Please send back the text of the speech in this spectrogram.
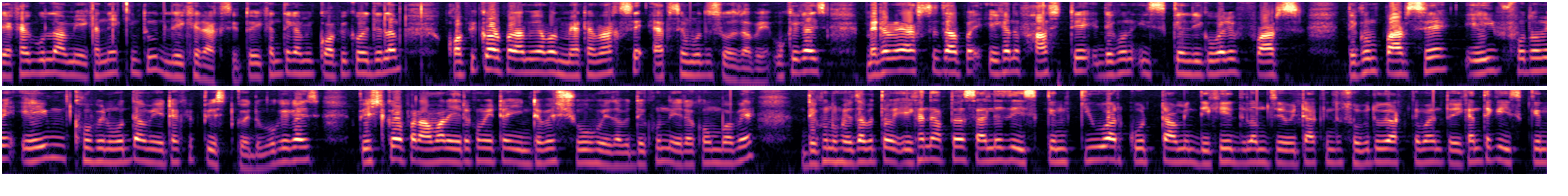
লেখাগুলো আমি এখানে কিন্তু লিখে রাখছি। তো এখান থেকে আমি কপি করে দিলাম। কপি করার পর আমি আবার ম্যাটামাক্সে অ্যাপসের মধ্যে চলে যাবে। ওকে গাইজ ম্যাটামাক্সে তারপর এখানে ফার্স্টে দেখুন স্ক্যান রিকভারি পার্স দেখুন পার্সে এই প্রথমে এই খোপের মধ্যে আমি এটাকে পেস্ট করে দেবো। ওকে গাইজ পেস্ট করার পর আমার এরকম এটা ইন্টারভেস শো হয়ে যাবে। দেখুন, এরকমভাবে, দেখুন, হয়ে যাবে। তো এখানে আপনারা চাইলে যে স্ক্যান কিউআর কোডটা আমি দেখিয়ে দিলাম যে ওইটা কিন্তু ছবি তুলে রাখতে পারেন। তো এখান থেকে স্ক্যান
